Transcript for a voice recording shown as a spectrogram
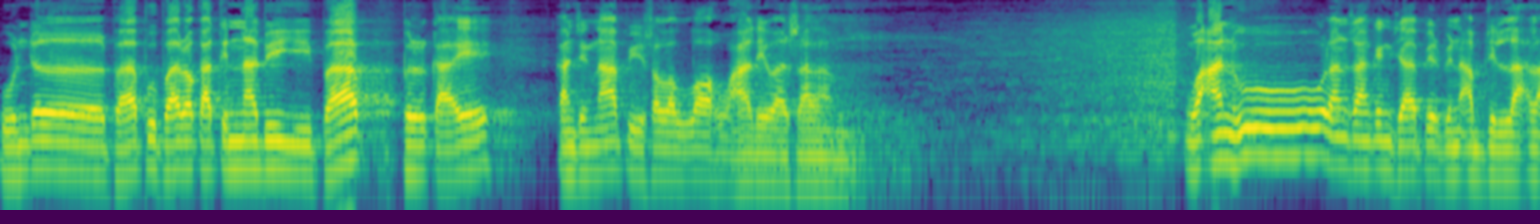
bundel babu barokatin nabi bab berkahe kanjeng nabi sallallahu alaihi wasallam wa anhu lan saking Jabir bin Abdullah al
